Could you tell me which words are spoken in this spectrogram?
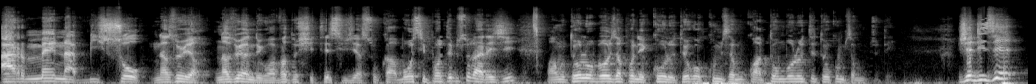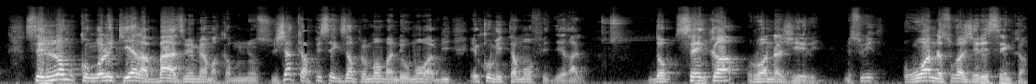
arme na biso. Nazoya nazoya ndeko avant toshite sujet ya suka. Bosupporte biso na régie bamoto oloba oza mpona ekolo toyei kokumisa moku atombolo te tokokumisa motu te. Je disais c'est l'homme congolais qui est à la base même ya makambo nyonso. Jacques apesi exemple mo bandeko mo babi ekoma état fédéral. Donc 5 ans rwanda géré. Mais soki rwanda soki agéré 5 ans.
